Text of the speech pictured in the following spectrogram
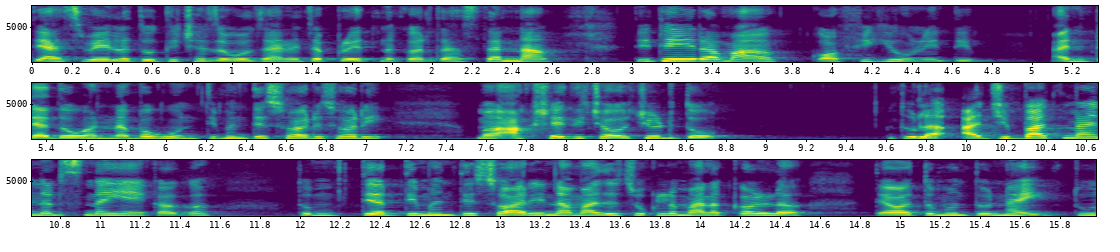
त्याच वेळेला तो तिच्याजवळ जाण्याचा प्रयत्न करत असताना तिथे रमा कॉफी घेऊन येते. आणि त्या दोघांना बघून ती म्हणते सॉरी सॉरी मग अक्षय तिच्यावर चिडतो. तुला अजिबात मॅनर्स नाही आहे का गं? तो तर ती म्हणते सॉरी ना माझं चुकलं मला कळलं. तेव्हा तो म्हणतो नाही तू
